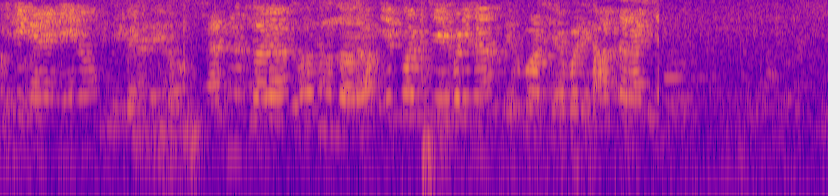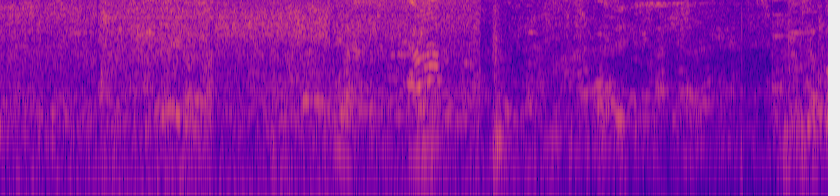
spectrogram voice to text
ఎన్నికైన నేను శాసనం ద్వారా శాసనం ద్వారా ఏర్పాటు చేయబడిన ఏర్పాటు చేయబడిన భారత రాజ్య రోజు ఉప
